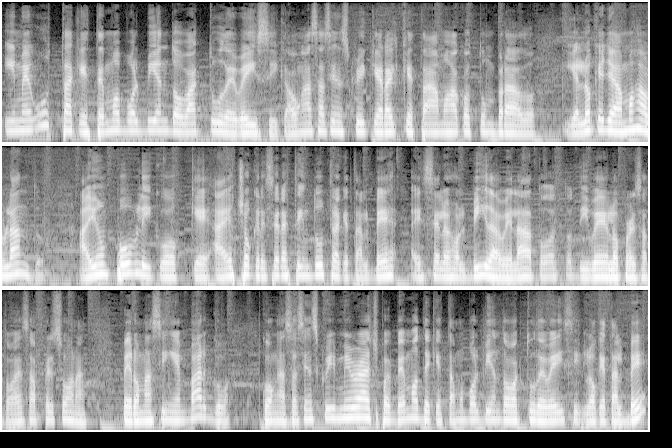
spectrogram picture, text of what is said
Y me gusta que estemos volviendo back to the basic, a un Assassin's Creed que era el que estábamos acostumbrados y es lo que llevamos hablando. Hay un público que ha hecho crecer esta industria que tal vez eh, se les olvida, ¿verdad? A todos estos developers, a todas esas personas, pero más sin embargo, con Assassin's Creed Mirage, pues vemos de que estamos volviendo back to the basic, lo que tal vez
